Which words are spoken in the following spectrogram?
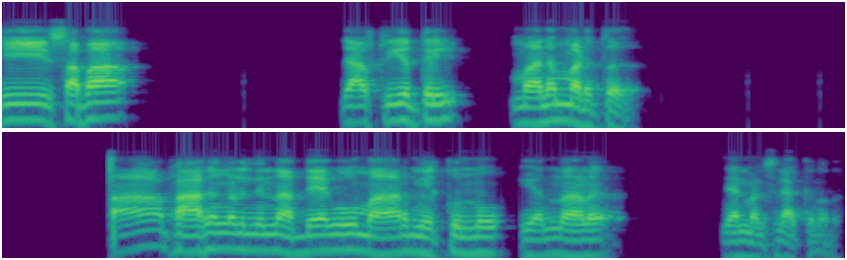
ഈ സഭ രാഷ്ട്രീയത്തിൽ മനം മടുത്ത് ആ ഭാഗങ്ങളിൽ നിന്ന് അദ്ദേഹവും മാറി നിൽക്കുന്നു എന്നാണ് ഞാൻ മനസ്സിലാക്കുന്നത്.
